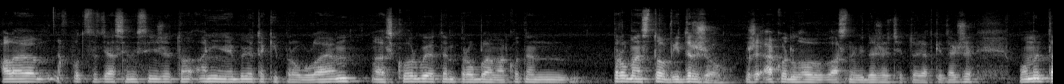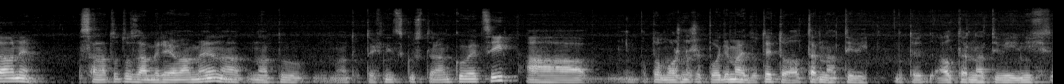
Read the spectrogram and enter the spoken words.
ale v podstate ja si myslím, že to ani nebude taký problém. Skôr bude ten problém ako ten problém s tou vydržou, že ako dlho vlastne vydržete to riadky. Takže momentálne sa na toto zameriavame, na, na, tú, na tú technickú stránku veci a potom možno, že pôjdeme aj do tejto alternatívy, do tej alternatívy iných, e,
